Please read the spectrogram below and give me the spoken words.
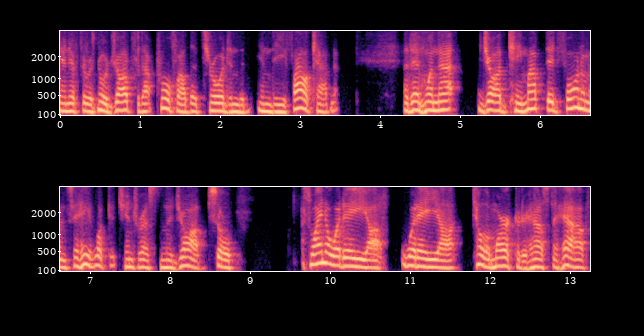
And if there was no job for that profile they'd throw it in the in the file cabinet. And then when that job came up, they'd phone them and say, "Hey, look, it's interested in the job." So, so I know what a uh, what a uh, telemarketer has to have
